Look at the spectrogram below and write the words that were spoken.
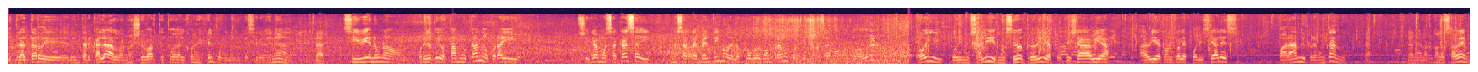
y tratar de, intercalarlo, no llevarte todo el alcohol en gel porque no te sirve de nada. Claro. Si bien uno, por eso te digo, está mutando, por ahí llegamos a casa y nos arrepentimos de lo poco que compramos porque no sabemos cuánto va a durar. Hoy pudimos salir, no sé, otro día, porque ya había, había controles policiales parando y preguntando. No, lo sabemos.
